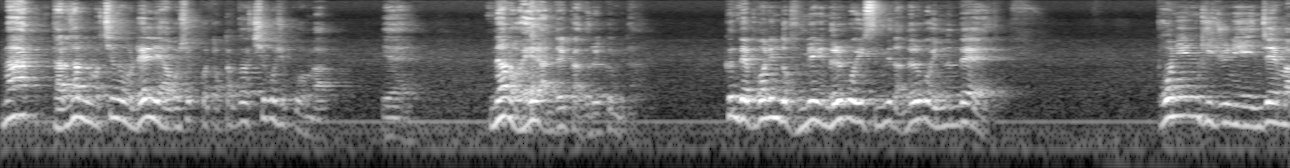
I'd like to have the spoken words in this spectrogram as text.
막 다른 사람들 막걸 랠리하고 싶고 똑딱똑 치고 싶고 막 예, 나는 왜 이래 안 될까 그럴 겁니다. 근데 본인도 분명히 늘고 있습니다. 늘고 있는데 본인 기준이 이제 막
